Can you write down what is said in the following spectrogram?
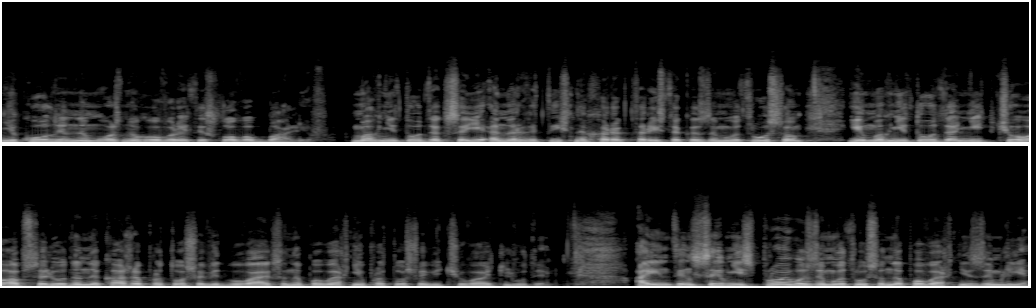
ніколи не можна говорити слово балів. Магнітуда це є енергетична характеристика землетрусу, і магнітуда нічого абсолютно не каже про те, що відбувається на поверхні, про те, що відчувають люди. А інтенсивність прояву землетрусу на поверхні землі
